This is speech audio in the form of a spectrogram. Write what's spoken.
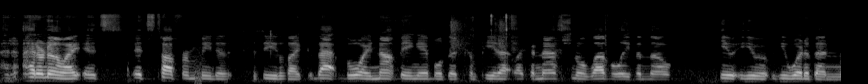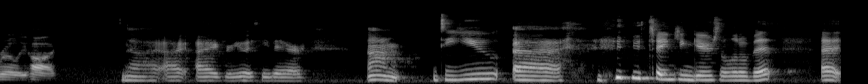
I, I don't know. I it's it's tough for me to, to see like that boy not being able to compete at like a national level, even though he he, he would have been really high. No, I, I agree with you there. Um, do you, uh, changing gears a little bit, uh,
